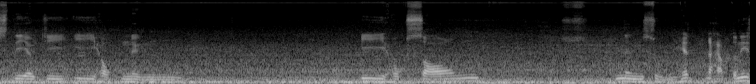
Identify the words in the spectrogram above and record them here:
SDLG E61 E62 10H นะครับ ตัวนี้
